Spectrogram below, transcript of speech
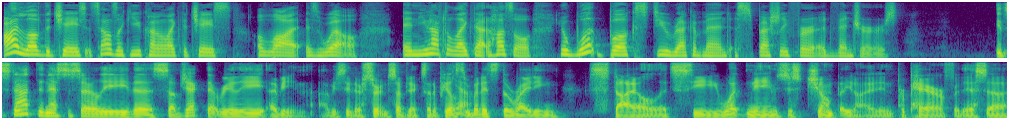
I love the chase. It sounds like you kind of like the chase a lot as well. And you have to like that hustle. You know, what books do you recommend, especially for adventurers? It's not the necessarily the subject that really i mean obviously there's certain subjects that appeals Yeah. to me but it's the writing style let's see what names just jump you know i didn't prepare for this uh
